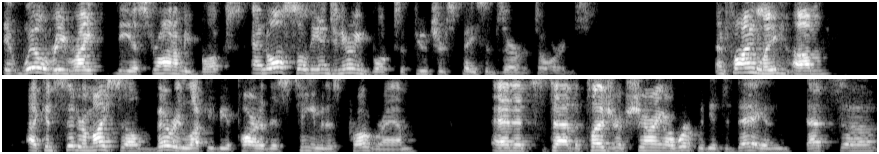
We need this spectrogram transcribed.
It will rewrite the astronomy books and also the engineering books of future space observatories. And finally, um, I consider myself very lucky to be a part of this team and this program. And it's to have the pleasure of sharing our work with you today. And that's uh,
